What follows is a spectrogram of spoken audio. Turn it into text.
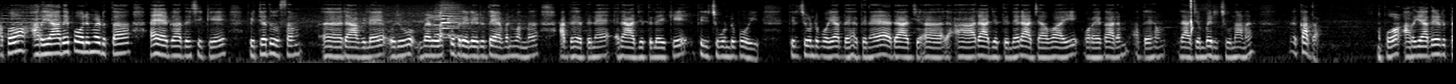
അപ്പോൾ അറിയാതെ പോലും എടുത്ത ആ ഏകാദശിക്ക് പിറ്റേ ദിവസം രാവിലെ ഒരു വെള്ളക്കുതിരയിലെ ഒരു ദേവൻ വന്ന് അദ്ദേഹത്തിനെ രാജ്യത്തിലേക്ക് തിരിച്ചു കൊണ്ടുപോയി. തിരിച്ചു കൊണ്ടുപോയി അദ്ദേഹത്തിനെ രാജ്യ ആ- ആ രാജ്യത്തിന്റെ രാജാവായി കുറേ കാലം അദ്ദേഹം രാജ്യം ഭരിച്ചു എന്നാണ് കഥ. അപ്പോൾ അറിയാതെ എടുത്ത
